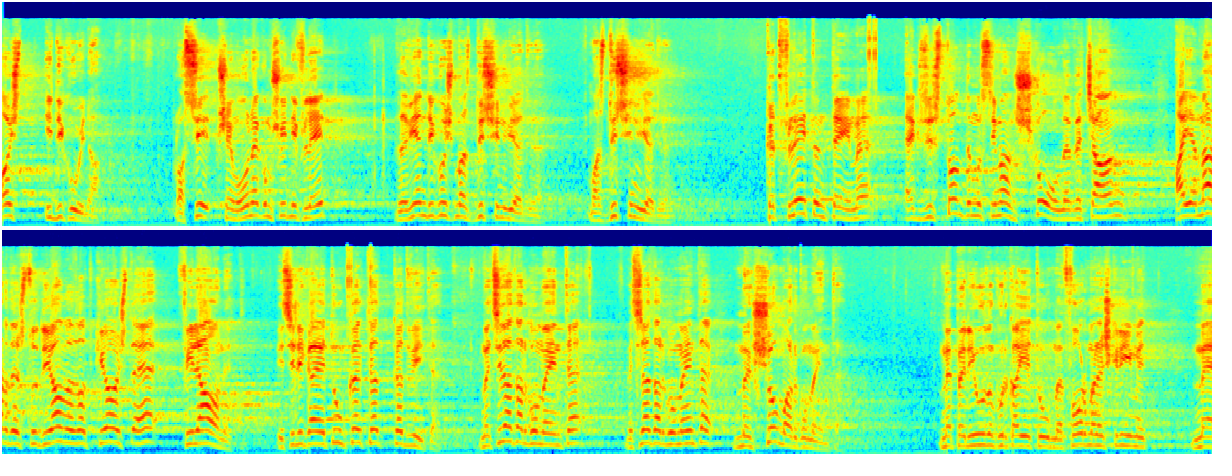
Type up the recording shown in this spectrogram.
është i dikujna. Pra si, për shembull, unë e kam shkruar një fletë dhe vjen dikush mas 200 vjetëve, mas 200 vjetëve. Këtë fletën teme ekziston te musliman shkollë e veçantë, ai e merr dhe studion dhe thotë kjo është e filanit, i cili ka jetu në këtë këtë këtë vite. Me cilat argumente? Me cilat argumente? Me shumë argumente. Me periudhën kur ka jetu, me formën e shkrimit, me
